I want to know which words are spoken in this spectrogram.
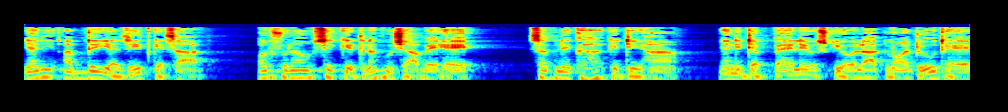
یعنی عبد یزید کے ساتھ، اور فلاں اس سے کتنا مشابہ ہے؟ سب نے کہا کہ جی ہاں یعنی جب پہلے اس کی اولاد موجود ہے،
